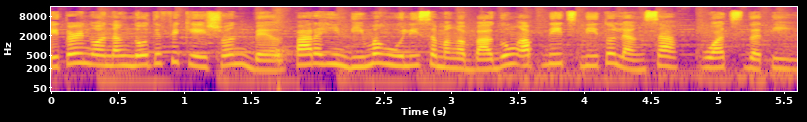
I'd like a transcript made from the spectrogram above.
i-turn on ang notification bell para hindi mahuli sa mga bagong updates dito lang sa What's the Tea.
